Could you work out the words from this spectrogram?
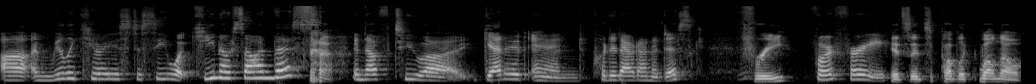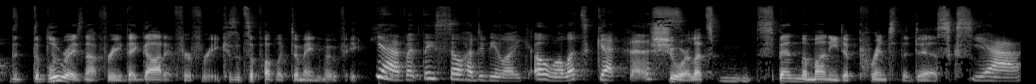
Uh, I'm really curious to see what Kino saw in this, enough to uh, get it and put it out on a disc Free. For free. It's it's a public. Well, no, the, the Blu-ray's not free. They got it for free because it's a public domain movie. Yeah, but they still had to be like, oh, well, let's get this. Sure, let's spend the money to print the discs. Yeah.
